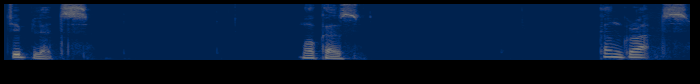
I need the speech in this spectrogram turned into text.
Giblets. Mockers. Congrats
